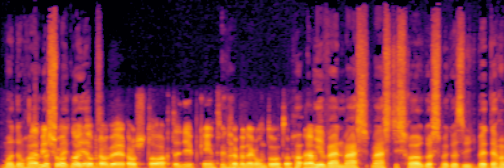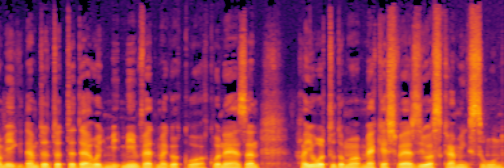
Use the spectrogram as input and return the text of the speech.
Mondom, nem is volt nagy dobra a start egyébként, hogyha belegondoltak. Ha, nem? Nyilván más, mást is hallgass meg az ügybe, de ha még nem döntötted el, hogy mi, min vedd meg, akkor, akkor nehezen. Ha jól tudom, a mekes verzió az coming soon.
